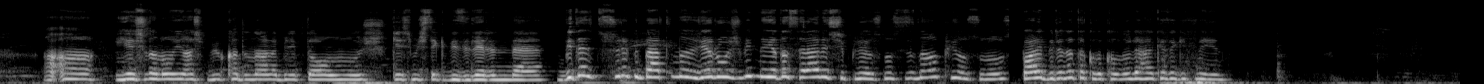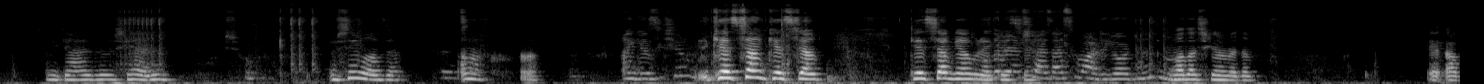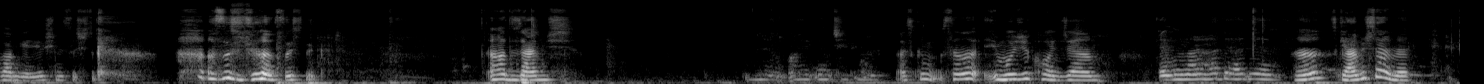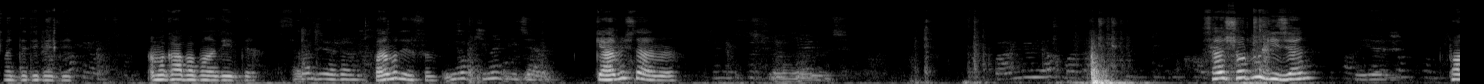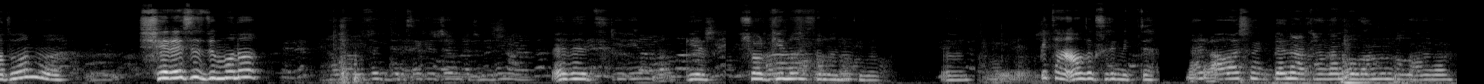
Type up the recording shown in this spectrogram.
Aa, yaşından 10 yaş büyük kadınlarla birlikte olmuş. Geçmişteki dizilerinde. Bir de sürekli Bertan'la ya Rojbin'le ya da Seray'la şipliyorsunuz. Siz ne yapıyorsunuz? Bari birine takılı kalın. Öyle herkese gitmeyin. Şimdi geldin, hoş geldin. Hoş bulduk. Bir şey mi alacaksın? Evet. Al, al. Ay gözüküyor mu? Keseceğim, keseceğim. Keseceğim gel buraya Burada benim keseceğim. şarjası vardı gördünüz mü? Vallahi hiç görmedim. Evet ablam geliyor şimdi sıçtık. Asıl şu an sıçtık. Aha düzelmiş. Ay beni çekme. Aşkım sana emoji koyacağım. E bunlar hadi hadi. Ha? Gelmişler mi? Hadi dedi belli. Ama galiba bana değildi. Sana diyorum. Bana mı diyorsun? Yok kime diyeceğim? Gelmişler mi? Sen şort mu giyeceksin? Hayır. Pantolon mu? Şerefsiz dün bana. Havuza giderse gireceğim dedim değil mi? Evet. Gireyim mi? Gir. Şort giymezsem ben de giymem. Evet. Bir tane aldık sıra bitti. Merve Allah aşkına ben arkandan dolandım dolandım.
